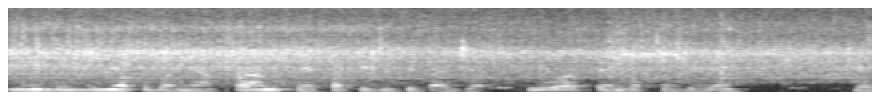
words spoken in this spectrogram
Ini bumbunya kebanyakan saya pakai dikit aja. Dua sendok saja ya. Oke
